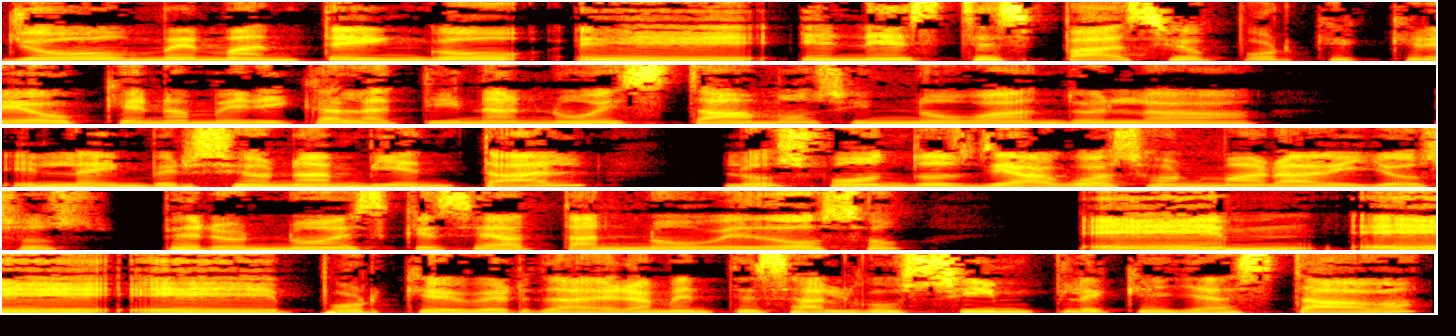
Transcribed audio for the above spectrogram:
yo me mantengo eh, en este espacio porque creo que en América Latina no estamos innovando en la, en la inversión ambiental. Los fondos de agua son maravillosos, pero no es que sea tan novedoso, em, eh, eh, porque verdaderamente es algo simple que ya estaba.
